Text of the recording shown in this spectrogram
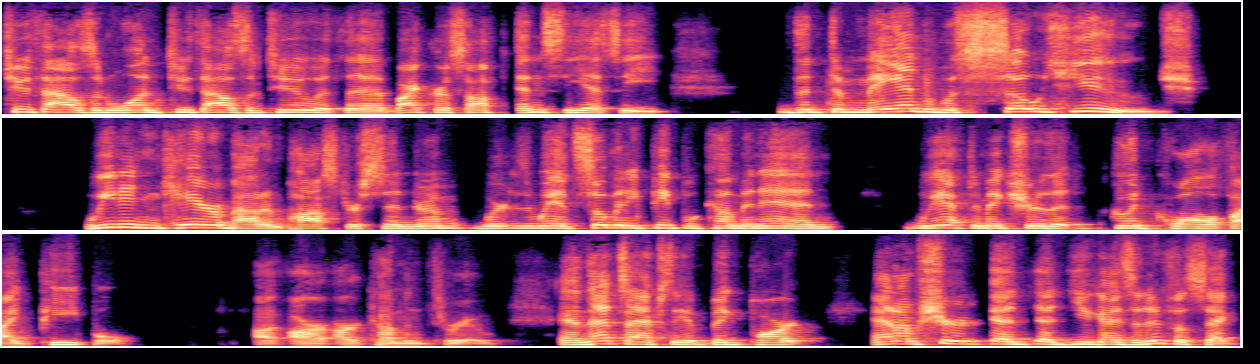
2001, 2002 with the Microsoft MCSE. The demand was so huge, we didn't care about imposter syndrome. We're, we had so many people coming in. We have to make sure that good qualified people are, are, are coming through. And that's actually a big part. And I'm sure uh, uh, you guys at InfoSec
